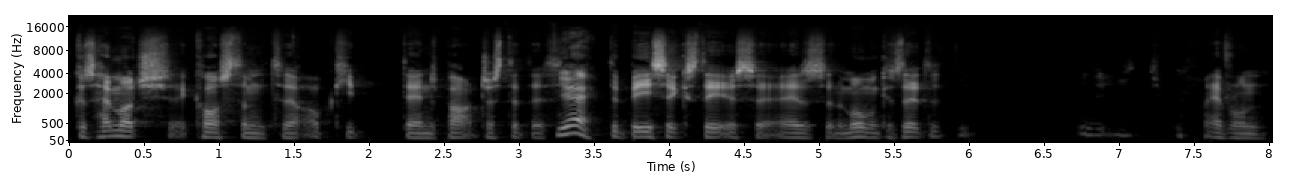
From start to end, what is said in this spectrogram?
because how much it costs them to upkeep Dens Park just at the yeah. the basic status it is at the moment because everyone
